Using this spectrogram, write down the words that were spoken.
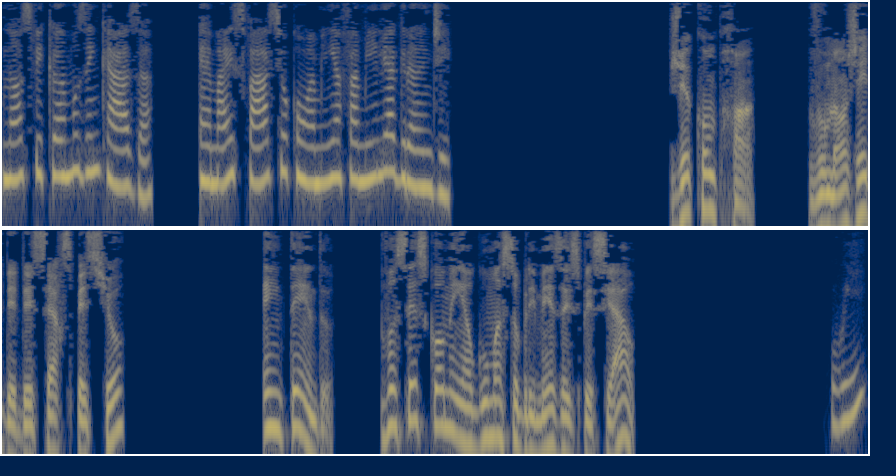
Nós ficamos em casa. É mais fácil com a minha família grande. Je comprends. Vous mangez des desserts spéciaux? Entendo. Vocês comem alguma sobremesa especial? Oui,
